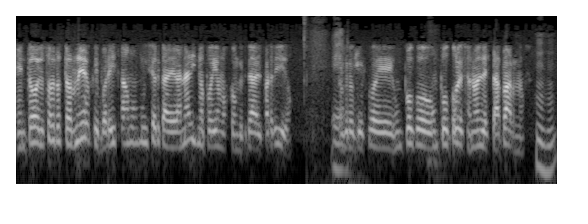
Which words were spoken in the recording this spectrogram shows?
en todos los otros torneos que por ahí estábamos muy cerca de ganar y no podíamos concretar el partido. Eh, Yo creo que fue un poco un poco eso, ¿no? El destaparnos. Uh -huh.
